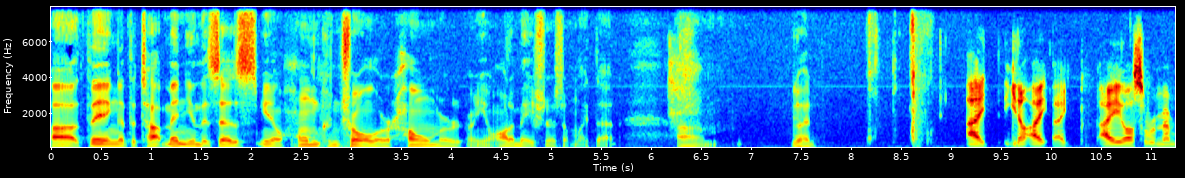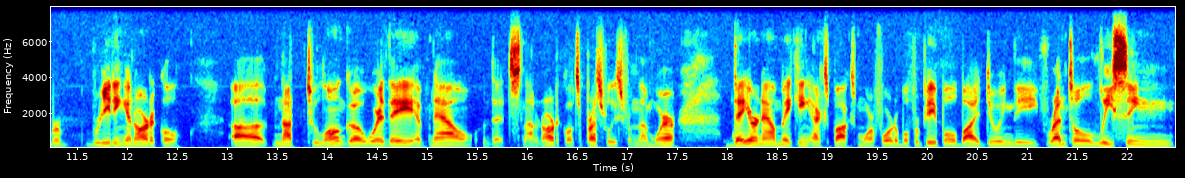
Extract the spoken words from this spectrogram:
uh, thing at the top menu that says, you know, home control or home or, or you know automation or something like that. Um, go ahead. I you know I I, I also remember reading an article uh, not too long ago where they have now that's not an article it's a press release from them where they are now making Xbox more affordable for people by doing the rental leasing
